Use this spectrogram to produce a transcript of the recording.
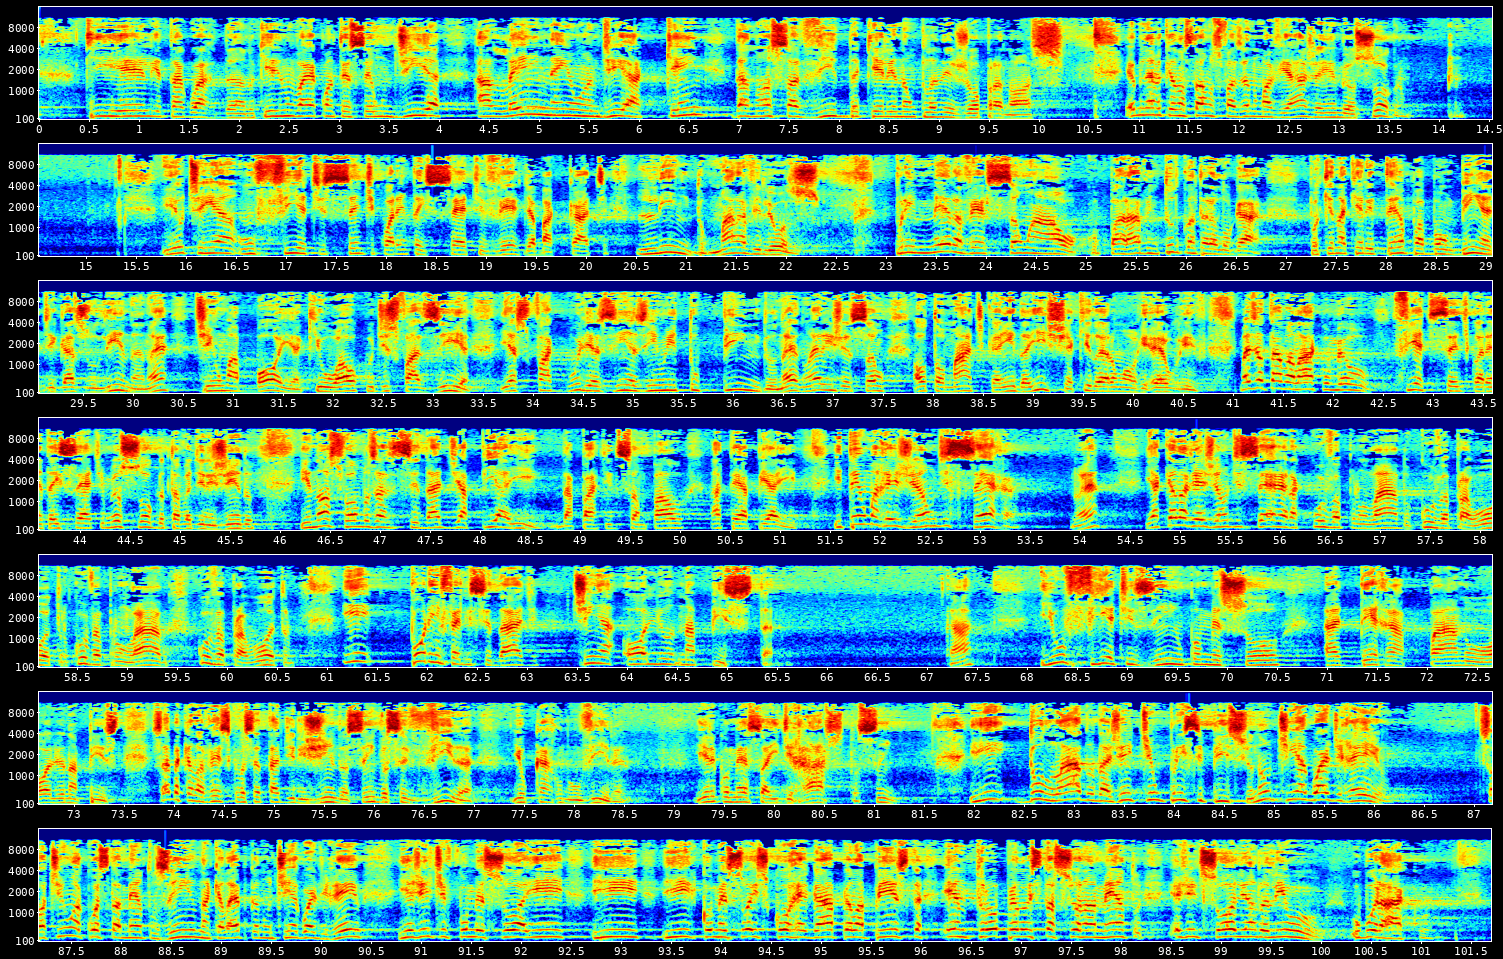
que Ele está guardando, que não vai acontecer um dia além nem um dia aquém da nossa vida que Ele não planejou para nós. Eu me lembro que nós estávamos fazendo uma viagem, e meu sogro, e eu tinha um Fiat 147 verde abacate, lindo, maravilhoso. Primeira versão a álcool, parava em tudo quanto era lugar. Porque naquele tempo a bombinha de gasolina, não é? Tinha uma boia que o álcool desfazia e as fagulhazinhas iam entupindo, né? Não era injeção automática ainda. Ixi, aquilo era, uma, era horrível. Mas eu estava lá com o meu Fiat 147, o meu sogro estava dirigindo e nós fomos à cidade de Apiaí, da parte de São Paulo até Apiaí. E tem uma região de serra, não é? E aquela região de serra era curva para um lado, curva para outro, curva para um lado, curva para outro. E, por infelicidade, tinha óleo na pista. Tá? E o Fiatzinho começou a derrapar no óleo na pista. Sabe aquela vez que você está dirigindo assim, você vira e o carro não vira? E ele começa a ir de rasto assim. E do lado da gente tinha um precipício, não tinha guarda-reio. Só tinha um acostamentozinho, naquela época não tinha guarda-reio, e a gente começou a ir, e, e começou a escorregar pela pista, entrou pelo estacionamento, e a gente só olhando ali o, o buraco.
